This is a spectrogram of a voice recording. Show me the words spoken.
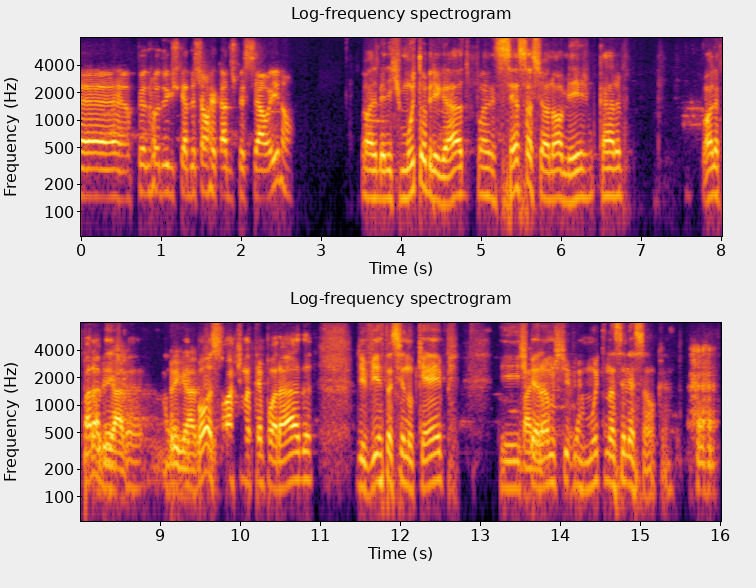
É, Pedro Rodrigues quer deixar um recado especial aí, não? Olha, Benite, muito obrigado. Pô, sensacional mesmo, cara. Olha, parabéns, Obrigado. cara. Obrigado. Boa sorte na temporada. Divirta-se no camp. E esperamos te ver muito na seleção, cara.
